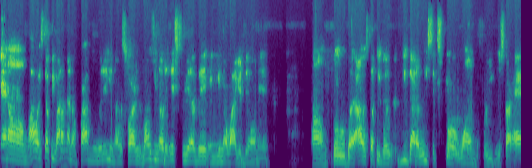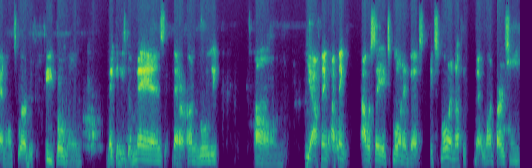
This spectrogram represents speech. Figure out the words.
And um, I always tell people I don't have no problem with it. You know, as far as, as long as you know the history of it and you know why you're doing it, um, cool. But I always tell people you got to at least explore one before you can just start adding on twelve different people and making these demands that are unruly. Um, yeah, I think I think I would say explore and invest. Explore enough of that one person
